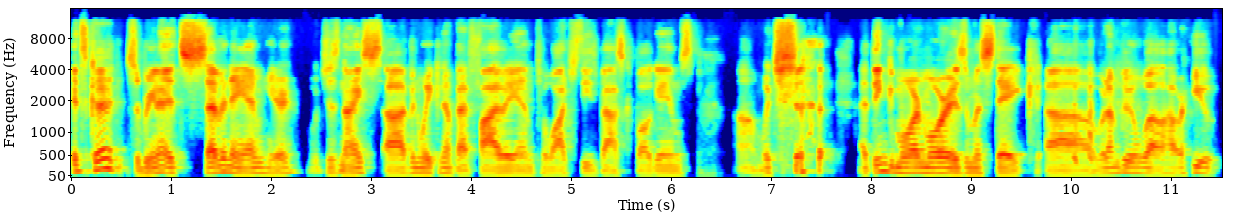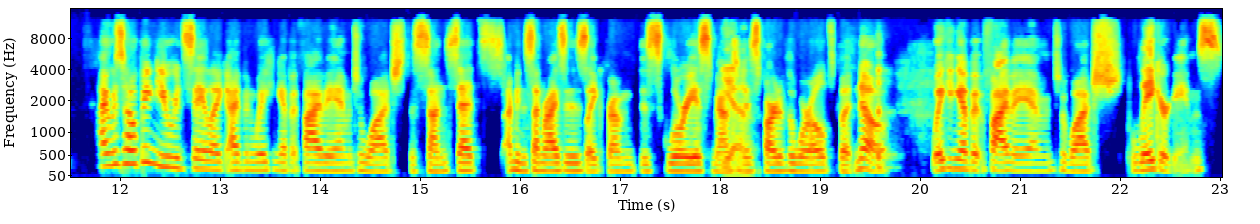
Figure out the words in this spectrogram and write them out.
It's good, Sabreena. It's 7 a.m. here, which is nice. Uh, I've been waking up at 5 a.m. to watch these basketball games, um, which I think more and more is a mistake. Uh, but I'm doing well. How are you? I was hoping you would say like I've been waking up at 5 a.m. to watch the sunsets. I mean the sunrises like from this glorious mountainous yeah. part of the world, but no, waking up at 5 a.m. to watch Laker games.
